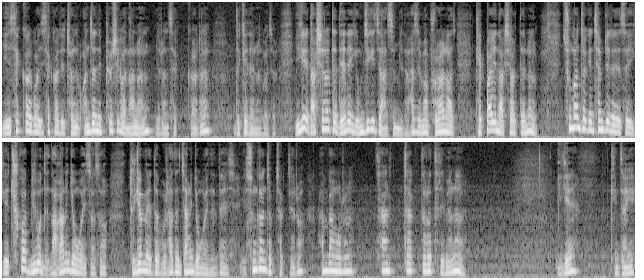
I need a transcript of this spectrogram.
이 색깔과 이 색깔이 전 완전히 표시가 나는 이런 색깔을 넣게 되는 거죠. 이게 낚시할 때 내내 움직이지 않습니다. 하지만 불안한 갯바위 낚시할 때는 순간적인 챔질에서 이게 추가 밀고 나가는 경우가 있어서 두겹 매듭을 하든지 하는 경우가 있는데 이 순간 접착제로 한 방울을 살짝 떨어뜨리면은 이게 굉장히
